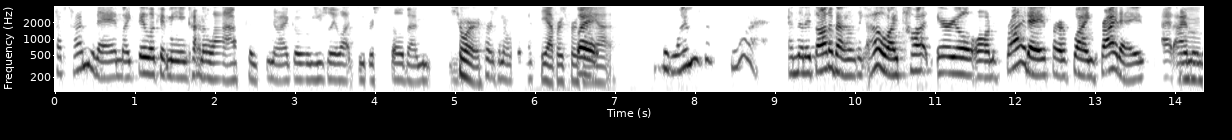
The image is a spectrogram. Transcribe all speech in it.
tough time today. And like they look at me and kind of laugh because you know I go usually a lot deeper still than sure person the average person. But, yeah. Like, why am I so sore? And then I thought about it. I was like, oh, I taught aerial on Friday for Flying Fridays at I'm mm-hmm.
